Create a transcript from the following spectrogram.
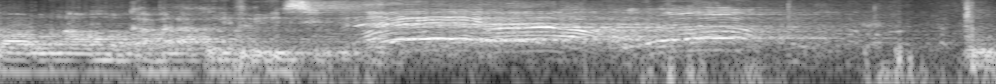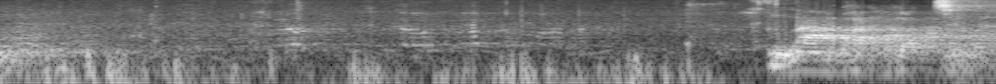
করোনা মোকাবেলা করে ফেলেছি। না ভাই, হচ্ছে না।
